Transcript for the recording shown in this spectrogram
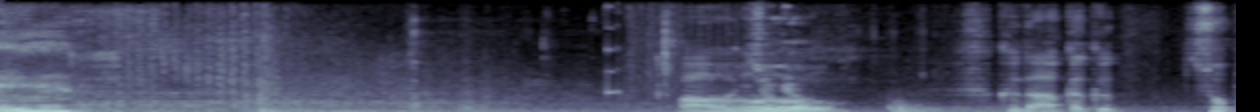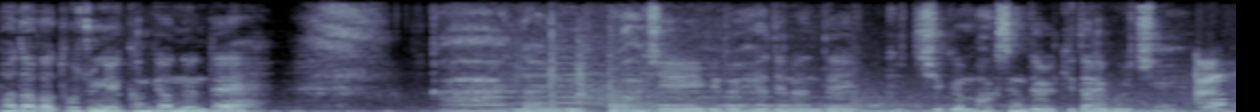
Man. 어, Oh. 그나 아까 그 수업하다가 도중에 끊겼는데 아 나 이거 과제 얘기도 해야 되는데 그 지금 학생들 기다리고 있지 네?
